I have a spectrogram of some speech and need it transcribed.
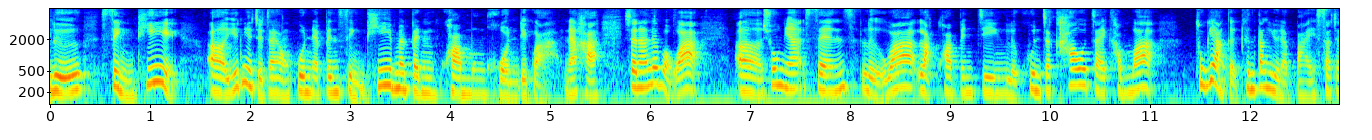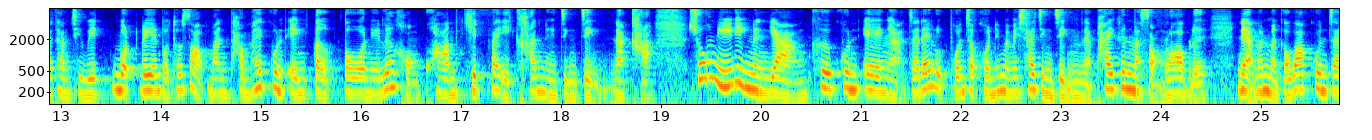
หรือสิ่งที่ยึดเหนี่ยวจิตใจของคุณเนี่ยเป็นสิ่งที่มันเป็นความมงคลดีกว่านะคะ ฉะนั้นเลยบอกว่าช่วงนี้เซนส์หรือว่าหลักความเป็นจริง หรือคุณจะเข้าใจคำว่า ทุกอย่างเกิดขึ้นตั้งอยู่ดับไป สัจธรรมชีวิต บทเรียนบททดสอบมันทำให้คุณเองเติบโตในเรื่องของความคิดไปอีกขั้นหนึ่งจริง ๆ นะคะ ช่วงนี้อีกหนึ่งอย่างคือคุณเองอะจะได้หลุดพ้นจากคนที่มันไม่ใช่จริงๆเนี่ยไพ่ขึ้นมาสองรอบเลยเนี่ยมันเหมือนกับว่าคุณจะ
